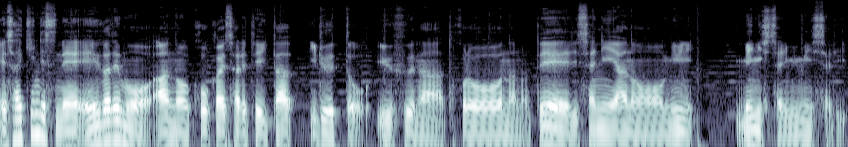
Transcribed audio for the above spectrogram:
え最近ですね映画でもあの公開されていたいるというふうなところなので実際にあの見目にしたり耳にしたり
